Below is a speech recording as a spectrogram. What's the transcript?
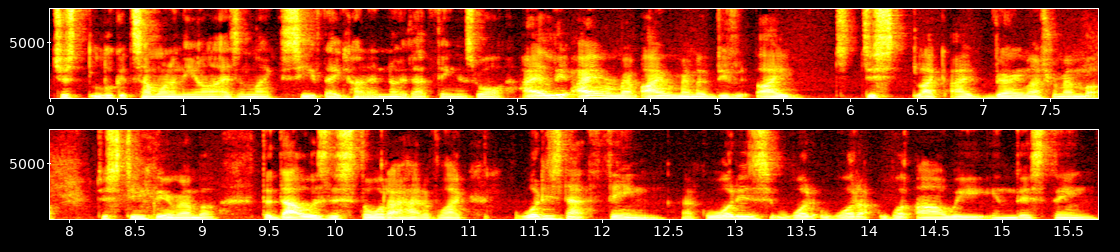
just look at someone in the eyes and like see if they kind of know that thing as well. I I remember I remember I just like I very much remember distinctly remember that that was this thought I had of like what is that thing like what is what what what are we in this thing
